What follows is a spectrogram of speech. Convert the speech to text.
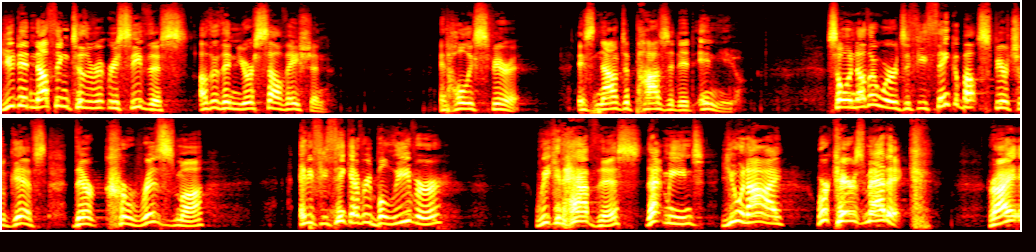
you did nothing to re- receive this other than your salvation. And Holy Spirit is now deposited in you. So, in other words, if you think about spiritual gifts, they're charisma. And if you think every believer, we can have this, that means you and I, we're charismatic, right?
